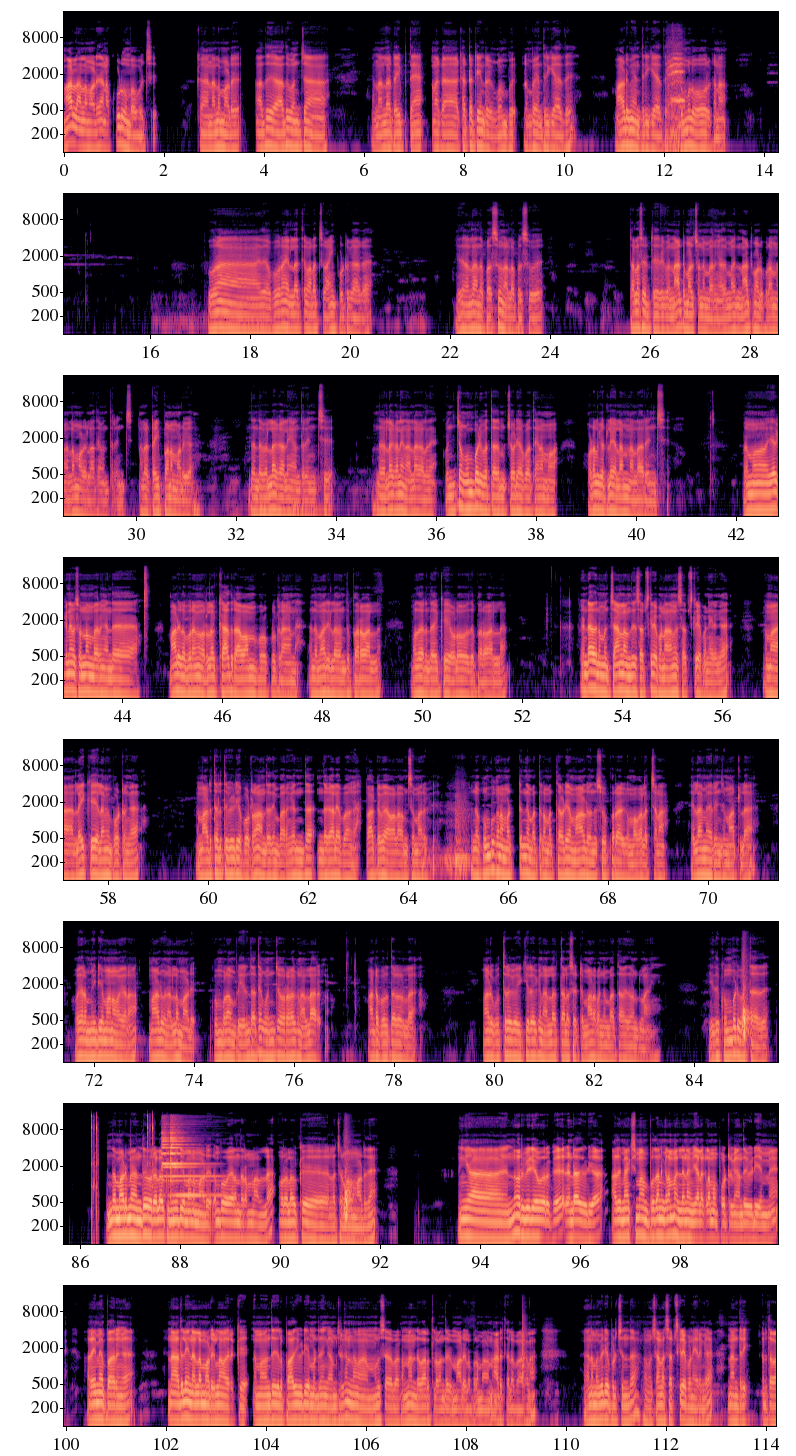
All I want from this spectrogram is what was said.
மாடு நல்ல மாடு. ஆனால் கூடு கொம்பாக போச்சு. க நல்ல மாடு. அது அது கொஞ்சம் நல்லா டைப் தான். ஆனால் க கட்டட்டின்னு இருக்கும் கொம்பு. ரொம்ப எந்திரிக்காது. மாடுமே எந்திரிக்காது. தும்மல் ஓவர் இருக்கணா பூரா இது பூரா எல்லாத்தையும் வளைச்சி வாங்கி போட்டிருக்காங்க. இது நல்லா அந்த பசு நல்ல பசு தலை செட்டு இருக்கும் நாட்டு மாடு சொன்னேன் பாருங்கள் அது மாதிரி நாட்டு மாடு பூரா நல்ல மாடுகளாக தான் வந்து நல்லா டைப்பான மாடுக. இந்த இந்த வெள்ளை காளையும் வந்து தெரிஞ்சுச்சு இந்த வெள்ளை நல்ல காலை தான். கொஞ்சம் கும்படி பத்தாது மிச்சோடியாக பார்த்தீங்கன்னா நம்ம உடல் கட்டில் எல்லாமே நல்லா இருந்துச்சு. நம்ம ஏற்கனவே சொன்னோம் பாருங்கள் அந்த மாடுகளை பூராமே ஓரளவுக்கு காது ஆகாமல் போ கொடுக்குறாங்கன்னு. அந்த மாதிரிலாம் வந்து பரவாயில்ல. முதல் இருந்ததுக்கு எவ்வளோ இது பரவாயில்ல. ரெண்டாவது நம்ம சேனலை வந்து சப்ஸ்கிரைப் பண்ணாதவங்க சப்ஸ்கிரைப் பண்ணிடுங்க நம்ம லைக்கு எல்லாமே போட்டுருங்க. நம்ம அடுத்தடுத்து வீடியோ போடுறோம். அந்த இதையும் பாருங்கள் இந்த இந்த காலையை பாருங்கள் பார்க்கவே அவ்வளோ அம்சமாக இருக்குது கொஞ்சம் கும்புக்கணம் மட்டும்தான் மற்றல மற்றபடியே மாடு வந்து சூப்பராக இருக்குது முக லட்சணம் எல்லாமே இருந்துச்சு மாட்டில். உயரம் மீடியமான உயரம். மாடு நல்ல மாடு. கும்பலாம் இப்படி இருந்தால் தான் கொஞ்சம் ஓரளவுக்கு நல்லா இருக்கும். மாட்டை பொறுத்தளவில் மாடு குத்துறதுக்கு வைக்கிறதுக்கு நல்லா தலை செட்டு. மாடை கொஞ்சம் பார்த்தா இது பண்ணலாம் இது கும்படி பத்தாது இந்த மாடுமே வந்து ஓரளவுக்கு மீடியமான மாடு. ரொம்ப உயரம் தரம்லாம் இல்லை. ஓரளவுக்கு லட்சணமான மாடு தான். நீங்கள் இன்னொரு வீடியோவும் இருக்குது ரெண்டாவது வீடியோ. அது மேக்ஸிமம் புதன்கிழமை இல்லைன்னா வியாழக்கிழமை போட்டுருவேன் அந்த வீடியோவுமே அதையுமே பாருங்கள் நான் அதுலேயும் நல்ல மாடுகள்லாம் இருக்குது நம்ம வந்து இதில் பாதி வீடியோ மட்டும்தான் காமிச்சிருக்கேன். நம்ம முழுசாக பார்க்கணும்னா இந்த வாரத்தில் வந்த மாடுகளை அப்புறம் பார்க்கணும். அடுத்ததில் பார்க்கலாம். நம்ம வீடியோ பிடிச்சிருந்தா நம்ம சேனலை சப்ஸ்கிரைப் பண்ணிடுங்க நன்றி. அடுத்த வாரம்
